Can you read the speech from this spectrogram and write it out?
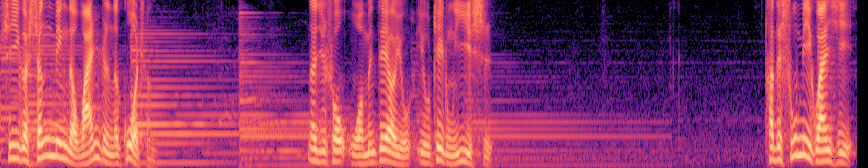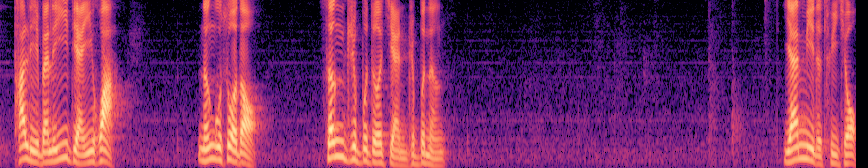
是一个生命的完整的过程。那就说，我们都要有有这种意识。它的疏密关系，它里边的一点一画。能够做到增之不得，减之不能，严密的推敲。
